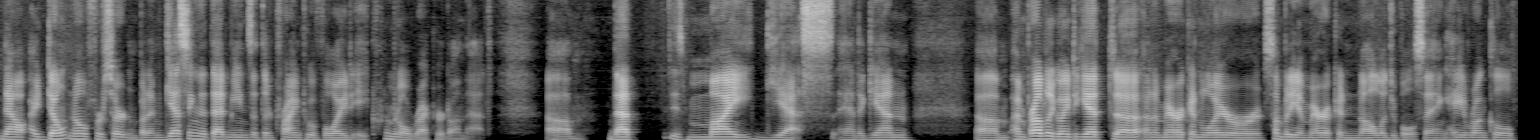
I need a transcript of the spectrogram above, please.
now I don't know for certain, but I'm guessing that that means that they're trying to avoid a criminal record on that. Um, that is my guess. And again, um, I'm probably going to get uh, an American lawyer or somebody American knowledgeable saying, "Hey, Runkle,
